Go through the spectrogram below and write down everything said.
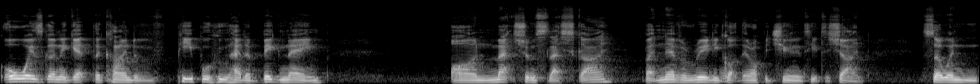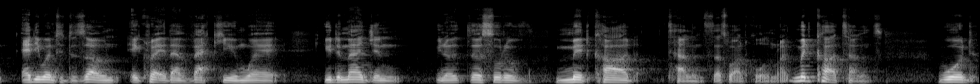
always going to get the kind of people who had a big name on Matchroom slash Sky, but never really got their opportunity to shine. So when Eddie went to the zone, it created that vacuum where you'd imagine, you know, the sort of mid card talents, that's what I'd call them, right? Mid card talents would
